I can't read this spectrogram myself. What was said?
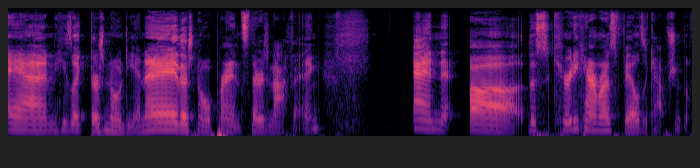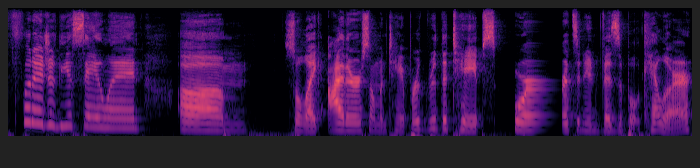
and he's like, there's no DNA, there's no prints, there's nothing. And uh, the security cameras failed to capture the footage of the assailant. Um, so like either someone tampered with the tapes or it's an invisible killer.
